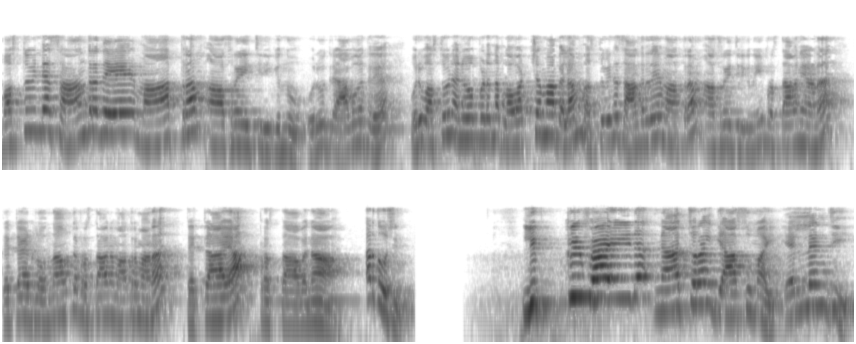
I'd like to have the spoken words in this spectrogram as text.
വസ്തുവിന്റെ സാന്ദ്രതയെ മാത്രം ആശ്രയിച്ചിരിക്കുന്നു. ഒരു ദ്രാവകത്തിൽ ഒരു വസ്തുവിന് അനുഭവപ്പെടുന്ന പ്ലവക്ഷമ ബലം വസ്തുവിന്റെ സാന്ദ്രതയെ മാത്രം ആശ്രയിച്ചിരിക്കുന്നു. ഈ പ്രസ്താവനയാണ് തെറ്റായിട്ടുള്ള. ഒന്നാമത്തെ പ്രസ്താവന മാത്രമാണ് തെറ്റായ പ്രസ്താവന. അടുത്ത ക്വസ്റ്റ്യൻ ലിക്വിഫൈഡ് നാച്ചുറൽ ഗ്യാസുമായി എൽ എൻ ജി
